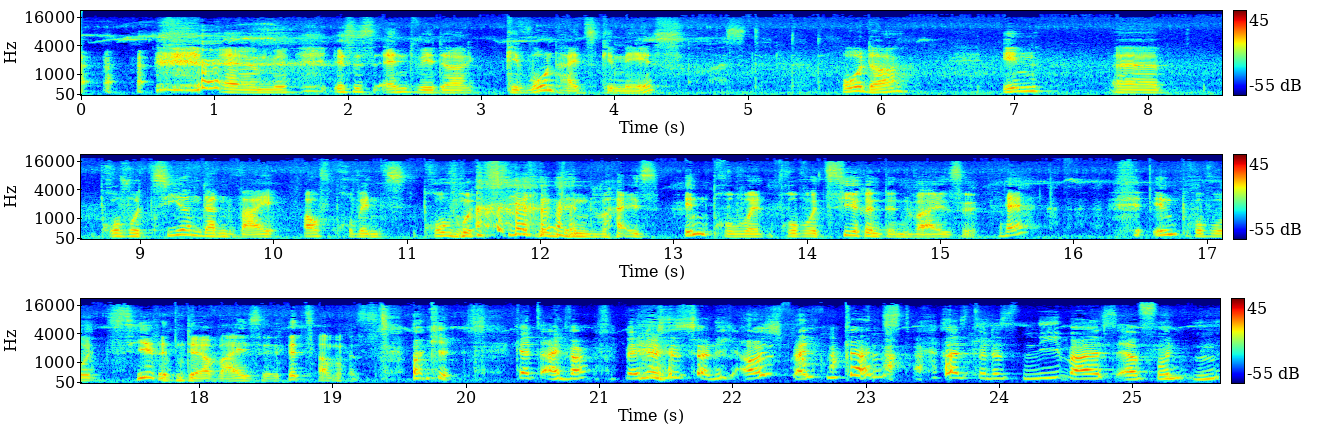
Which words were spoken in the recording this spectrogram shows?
ähm, ist es entweder gewohnheitsgemäß oder in äh, provozierenden Wei auf Provenz provozierenden Weise. In provo provozierenden Weise. Hä? In provozierender Weise. Jetzt haben wir es. Okay, Ganz einfach, wenn du das schon nicht aussprechen kannst, hast du das niemals erfunden.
